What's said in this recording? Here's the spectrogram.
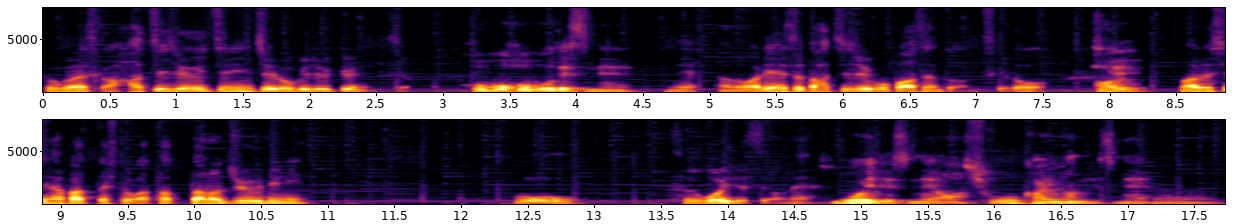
すごくないですか ?81 人中69人ですよ。ほぼほぼですね。ね、あの割合にすると85%なんですけど、はい。丸しなかった人がたったの12人。おお。すごいですよね。すごいですね。あ、紹介なんですねう。ん。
